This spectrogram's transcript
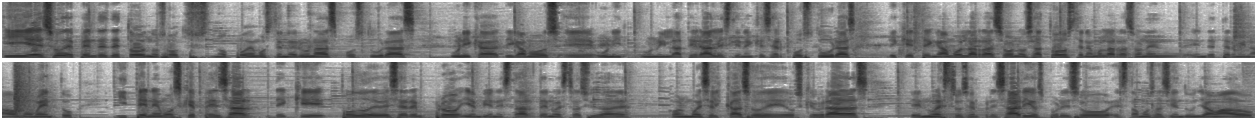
y eso depende de todos nosotros. No podemos tener unas posturas únicas, digamos, eh, unilaterales. Tienen que ser posturas de que tengamos la razón, o sea, todos tenemos la razón en, en determinado momento y tenemos que pensar de que todo debe ser en pro y en bienestar de nuestra ciudad, como es el caso de Dos Quebradas, de nuestros empresarios. Por eso estamos haciendo un llamado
